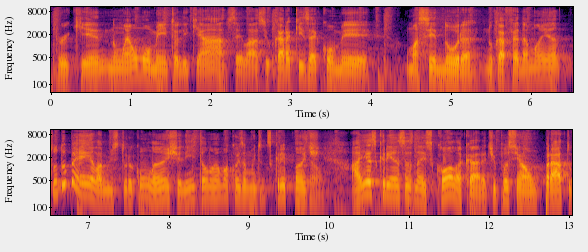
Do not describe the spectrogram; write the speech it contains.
Porque não é um momento ali que, ah, sei lá, se o cara quiser comer uma cenoura no café da manhã, tudo bem, ela mistura com lanche ali, então não é uma coisa muito discrepante. Não. Aí as crianças na escola, cara, tipo assim, ó, um prato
